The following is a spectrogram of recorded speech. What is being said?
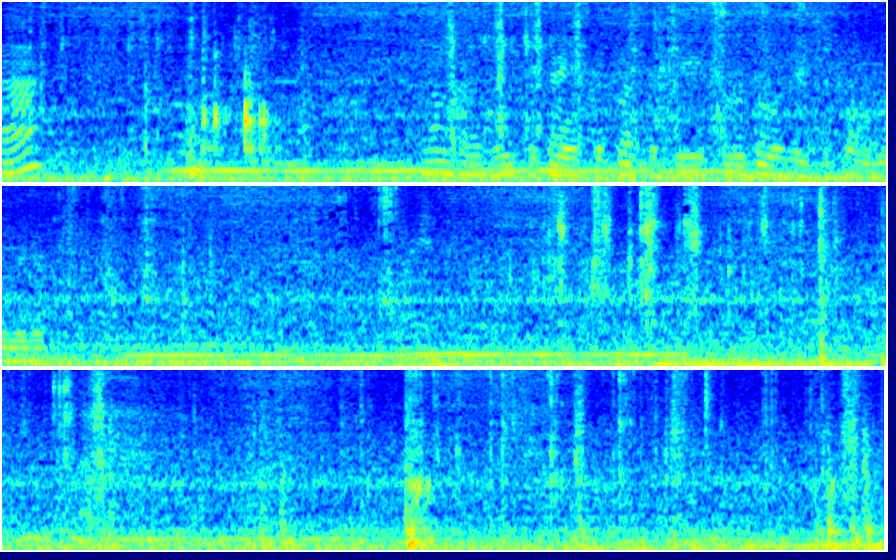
А? Нам там же китайская просто и крутого чехол говорят. Thank you.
